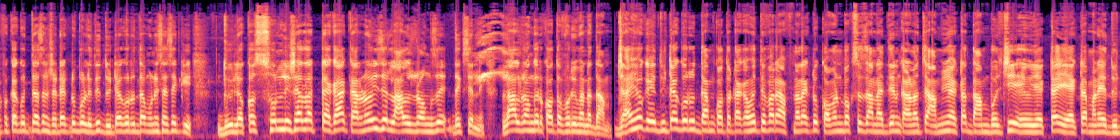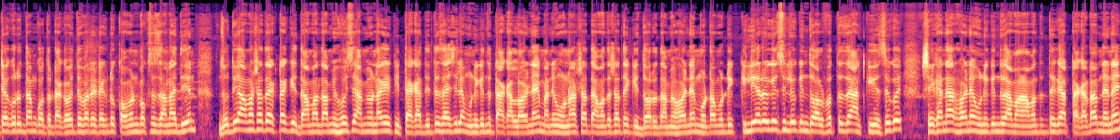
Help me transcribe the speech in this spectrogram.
অপেক্ষা করতে আছেন, সেটা একটু বলে দিই দুইটা গরুর দাম উনি চাইছে কি? দুই লক্ষ চল্লিশ হাজার টাকা। কারণ ওই যে লাল রং যে দেখছেন নি, লাল রঙের কত পরিমাণে দাম? যাই হোক এই দুইটা গরুর দাম কত টাকা হতে পারে আপনারা একটু কমেন্ট বক্সে জানাই দিন। কারণ হচ্ছে আমিও একটা দাম বলছি এই একটা এই একটা মানে দুইটা গরুর দাম কত টাকা হতে পারে এটা একটু কমেন্ট বক্সে জানাই দিন। যদিও আমার সাথে একটা কি দামাদামি হয়েছে আমি ওনাকে কি টাকা দিতে চাইছিলাম উনি কিন্তু টাকা লয় নাই। মানে ওনার সাথে আমাদের সাথে কি দর দামে হয় নাই মোটামুটি ক্লিয়ার হয়ে গেছিল কিন্তু অল্পতে যে আটকে গেছে কই সেখানে আর হয় না উনি কিন্তু আমার আমাদের থেকে আর টাকাটা নেয় নাই।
